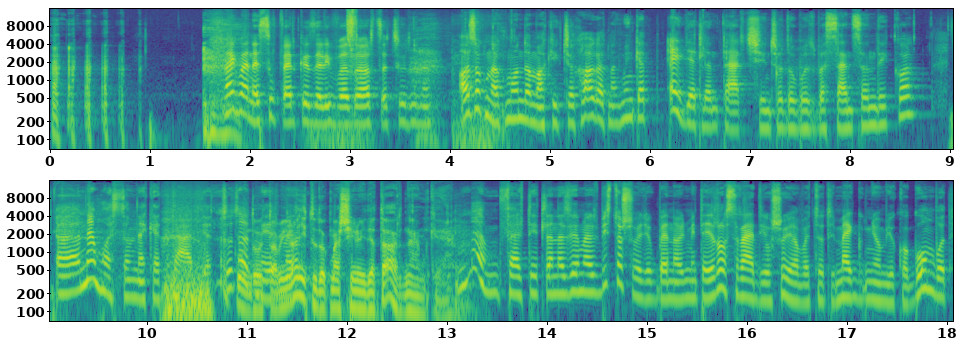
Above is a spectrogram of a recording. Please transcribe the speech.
Megvan-e szuper közelibb az arca Csurinak? Azoknak mondom, akik csak hallgatnak minket, egyetlen tárgy sincs a dobozba szánt szándékkal. Nem hoztam neked tárgyat, tudod gondoltam, miért? én Mert annyit tudok mesélni, hogy de tard nem kell. nem feltétlen azért, mert biztos vagyok benne, hogy mint egy rossz rádiós olyan vagy, hogy megnyomjuk a gombot,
